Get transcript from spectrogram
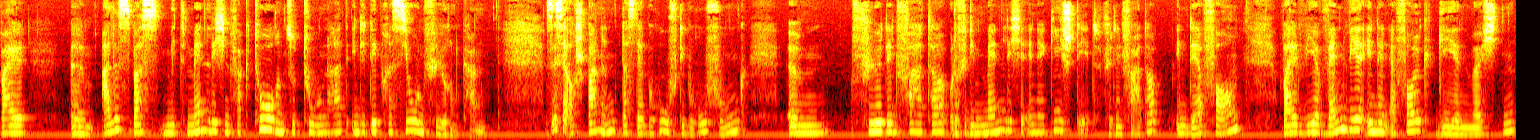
Weil ähm, alles, was mit männlichen Faktoren zu tun hat, in die Depression führen kann. Es ist ja auch spannend, dass der Beruf, die Berufung ähm, für den Vater oder für die männliche Energie steht. Für den Vater in der Form, weil wir, wenn wir in den Erfolg gehen möchten,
